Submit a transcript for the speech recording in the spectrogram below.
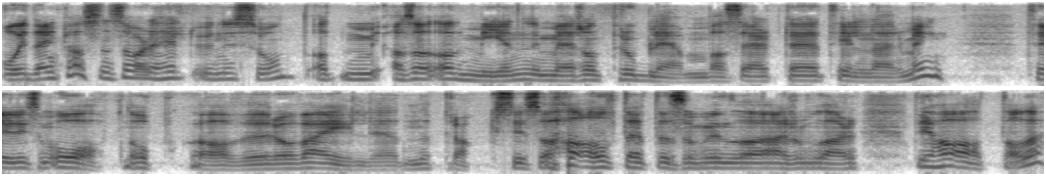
Og i den klassen så var det helt unisont at, altså, at min mer sånn problembaserte tilnærming til liksom åpne oppgaver og veiledende praksis og alt dette som er så moderne, de hata det.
